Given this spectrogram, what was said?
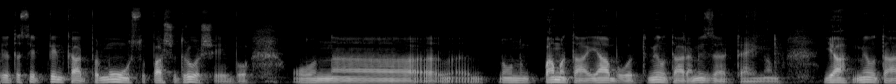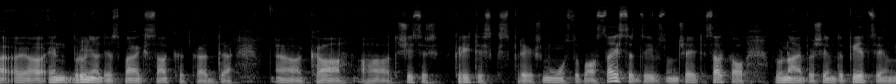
jo tas ir pirmkārt par mūsu pašu drošību. Un, un pamatā jābūt militāram izvērtējumam. Ja bruņoties spēki saka, ka, ka šis ir kritisks priekš mūsu valsts aizsardzības, un šeit es atkal runāju par šiem pieciem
